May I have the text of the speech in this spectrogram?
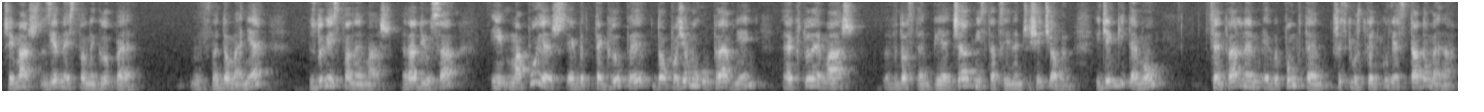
Czyli masz z jednej strony grupę w domenie, z drugiej strony masz radiusa i mapujesz jakby te grupy do poziomu uprawnień, które masz w dostępie czy administracyjnym, czy sieciowym. I dzięki temu centralnym jakby punktem wszystkich użytkowników jest ta domena,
